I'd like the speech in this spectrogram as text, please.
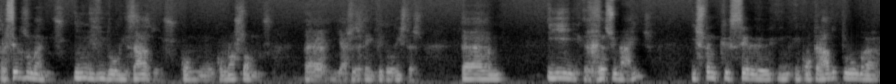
para seres humanos individualizados como, como nós somos, uh, e às vezes até individualistas, uh, e racionais, isso tem que ser encontrado por uma,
